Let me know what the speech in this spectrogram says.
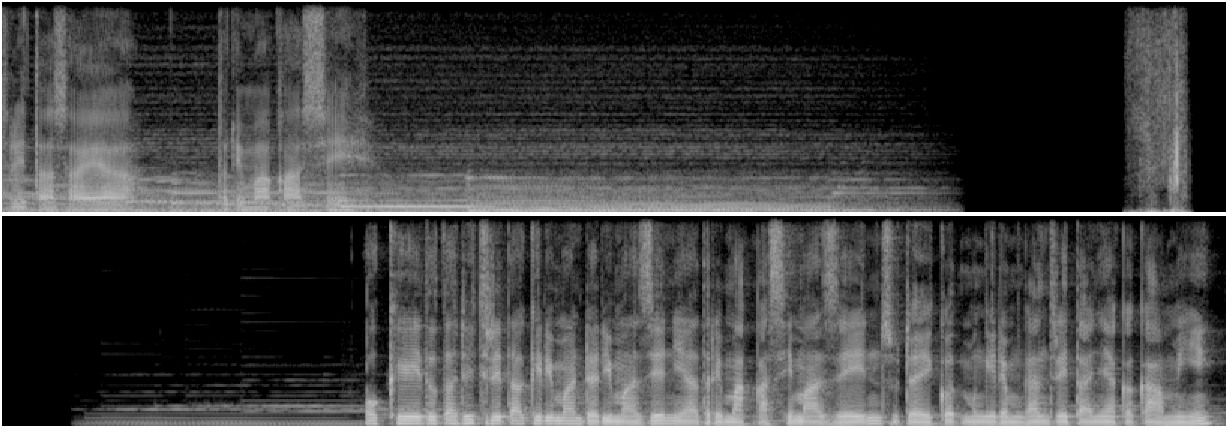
cerita saya. Terima kasih Oke, itu tadi cerita kiriman dari Mazen ya. Terima kasih Mazen sudah ikut mengirimkan ceritanya ke kami.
